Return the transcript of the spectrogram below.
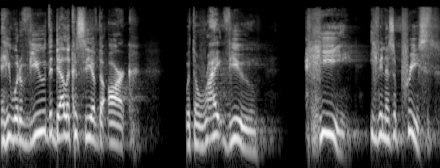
And he would have viewed the delicacy of the ark with the right view that he, even as a priest,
